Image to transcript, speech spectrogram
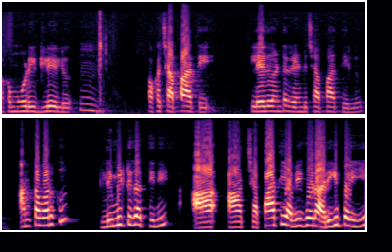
ఒక మూడు ఇడ్లీలు ఒక చపాతీ లేదు అంటే రెండు చపాతీలు. అంతవరకు లిమిట్గా తిని ఆ ఆ చపాతీ అవి కూడా అరిగిపోయి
